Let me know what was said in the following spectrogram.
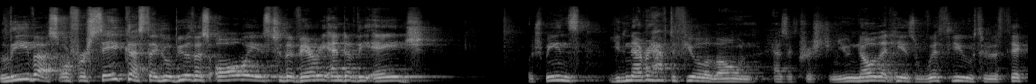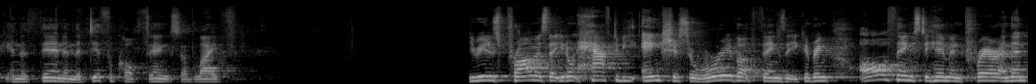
leave us or forsake us, that he will be with us always to the very end of the age, which means you never have to feel alone as a Christian. You know that He is with you through the thick and the thin and the difficult things of life. You read His promise that you don't have to be anxious or worry about things, that you can bring all things to Him in prayer and then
